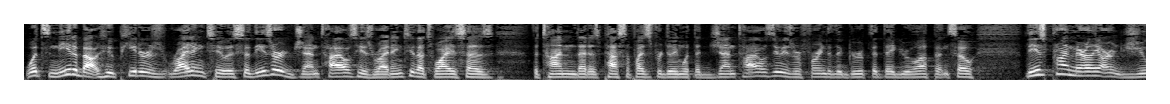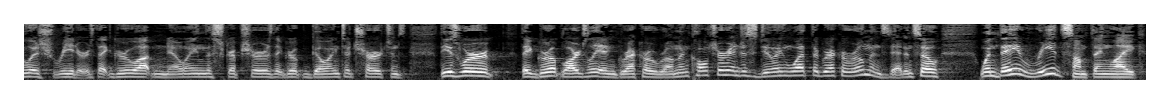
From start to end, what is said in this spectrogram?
what's neat about who Peter's writing to is so these are Gentiles he's writing to. That's why he says the time that is pacifies for doing what the Gentiles do. He's referring to the group that they grew up in. So these primarily aren't Jewish readers that grew up knowing the scriptures, that grew up going to church. And these were, they grew up largely in Greco Roman culture and just doing what the Greco Romans did. And so when they read something like,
